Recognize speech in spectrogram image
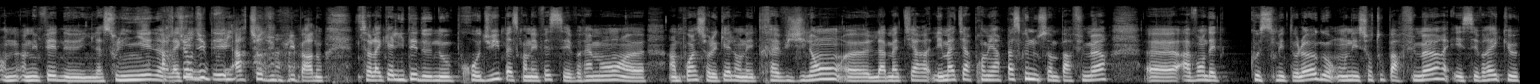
en, effet, il a souligné Arthur la qualité. Dupuis. Arthur Dupuis, pardon, sur la qualité de nos produits, parce qu'en effet, c'est vraiment euh, un point sur lequel on est très vigilant. Euh, la matière, les matières premières, parce que nous sommes parfumeurs, avant d'être cosmétologue, on est surtout parfumeur et c'est vrai que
